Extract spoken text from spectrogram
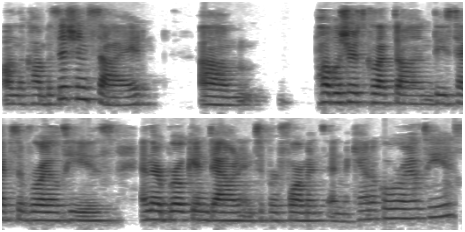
On the composition side, um, publishers collect on these types of royalties and they're broken down into performance and mechanical royalties.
